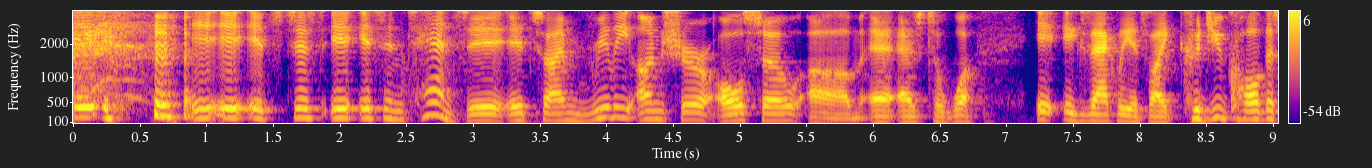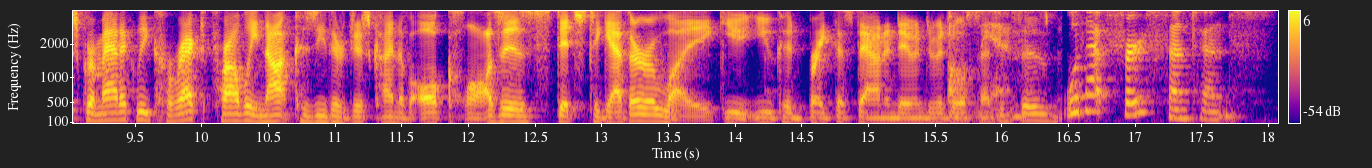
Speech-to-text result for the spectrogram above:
it, it, it's just it, it's intense it, it's i'm really unsure also um as to what it, exactly it's like could you call this grammatically correct probably not because either just kind of all clauses stitched together like you you could break this down into individual Oh, man. sentences Well, that first sentence,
